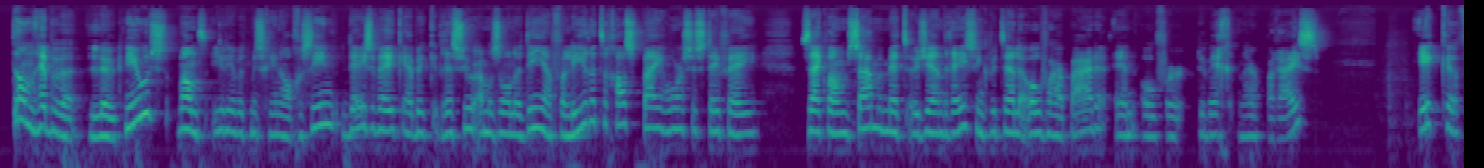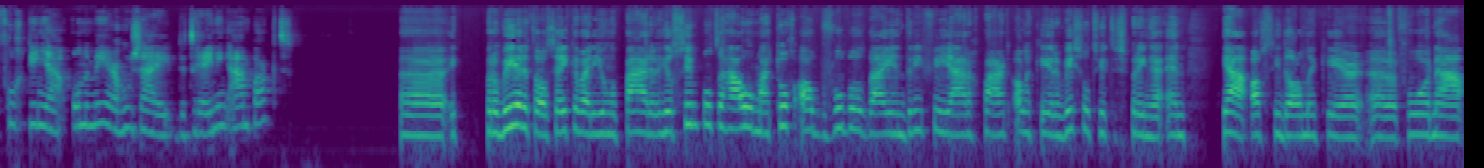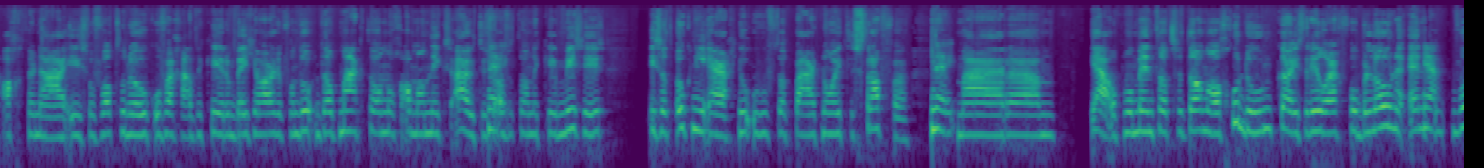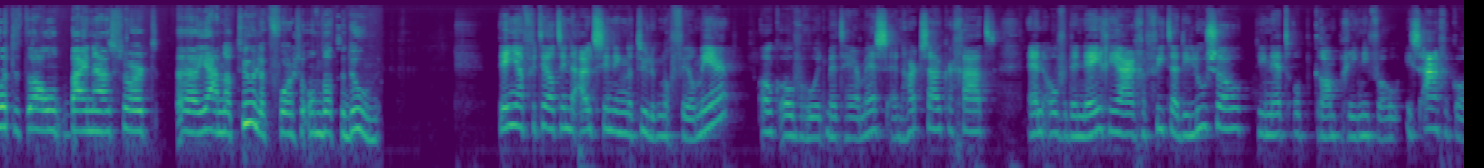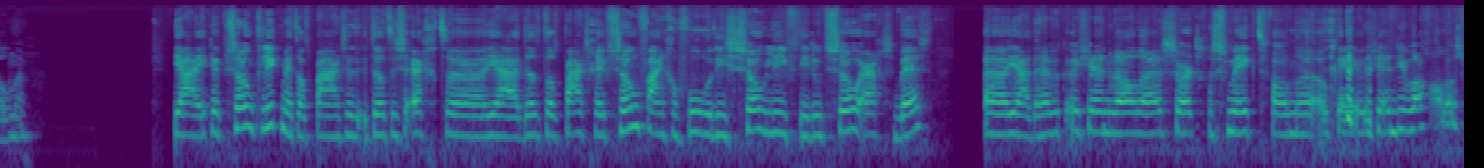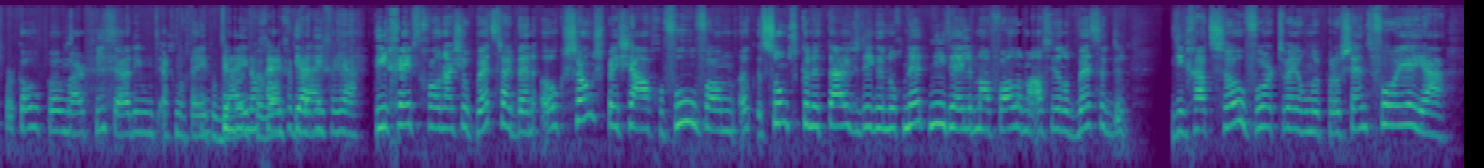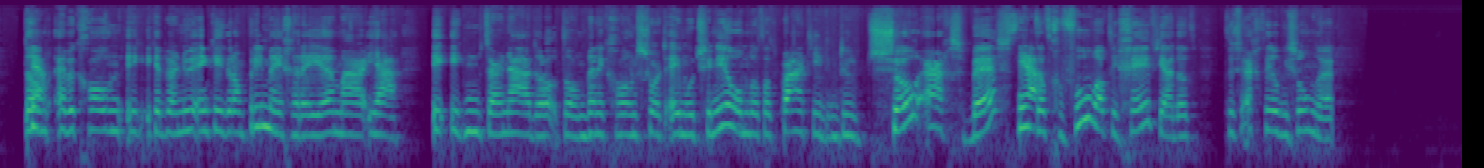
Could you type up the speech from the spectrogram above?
Dan hebben we leuk nieuws, want jullie hebben het misschien al gezien. Deze week heb ik dressuur Amazone Dinja van Lieren te gast bij Horses TV. Zij kwam samen met Eugène Racing vertellen over haar paarden en over de weg naar Parijs. Ik eh, vroeg Dinja onder meer hoe zij de training aanpakt. Uh, ik probeer het al, zeker bij de jonge paarden, heel simpel te houden. Maar toch al bijvoorbeeld bij een drie, vierjarig paard al een keer een wisseltje te springen. En ja, als hij dan een keer uh, voorna, achterna is of wat dan ook. Of hij gaat een keer een beetje harder vandoor. Dat maakt dan nog allemaal niks uit. Dus nee. als het dan een keer mis is, is dat ook niet erg. Je hoeft dat paard nooit te straffen. Nee. Maar um, ja, op het moment dat ze het dan al goed doen, kan je ze er heel erg voor belonen. En ja. wordt het al bijna een soort uh, ja, natuurlijk voor ze om dat te doen. Denja vertelt in de uitzending natuurlijk nog veel meer. Ook over hoe het met Hermes en hartsuiker gaat. En over de negenjarige Vita Di Luso, die net op Grand Prix niveau is aangekomen. Ja, ik heb zo'n klik met dat paard. Dat is echt, uh, ja, dat, dat paard geeft zo'n fijn gevoel. Die is zo lief, die doet zo erg zijn best. Uh, ja, daar heb ik Eugène wel een uh, soort gesmeekt van... Uh, oké, okay, Eugène, die mag alles verkopen, maar Vita, die moet echt nog even die blijven. Moet nog even ja, blijven, die, ja. die geeft gewoon, als je op wedstrijd bent, ook zo'n speciaal gevoel van... soms kunnen thuis dingen nog net niet helemaal vallen, maar als hij dan op wedstrijd doet... die gaat zo voor 200% voor je, ja... Dan ja. heb ik gewoon, ik, ik heb daar nu één keer Grand Prix mee gereden, maar ja, ik, ik, moet daarna, dan, ben ik gewoon een soort emotioneel, omdat dat paard die doet zo erg zijn best. Ja. Dat gevoel wat hij geeft, ja, dat, dat is echt heel bijzonder.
